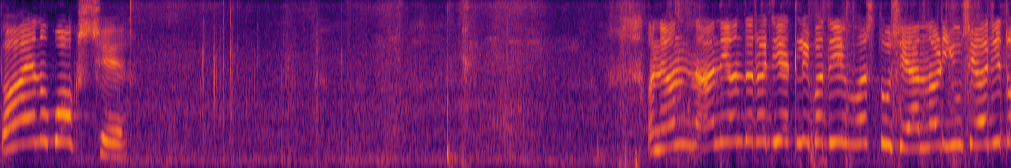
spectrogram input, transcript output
તો આ એનું બોક્સ છે. અને, આની અંદર હજી એટલી બધી વસ્તુ છે. આ નળિયું છે, હજી તો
